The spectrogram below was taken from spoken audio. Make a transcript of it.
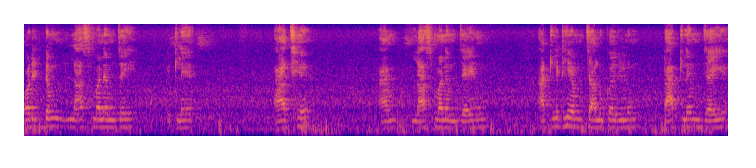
और એકદમ લાસ્ટમાં એમ જઈ એટલે આ છે આમ લાસ્ટમાં એમ જઈ આટલેથી એમ ચાલુ કર્યું તાટલેમ જઈએ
